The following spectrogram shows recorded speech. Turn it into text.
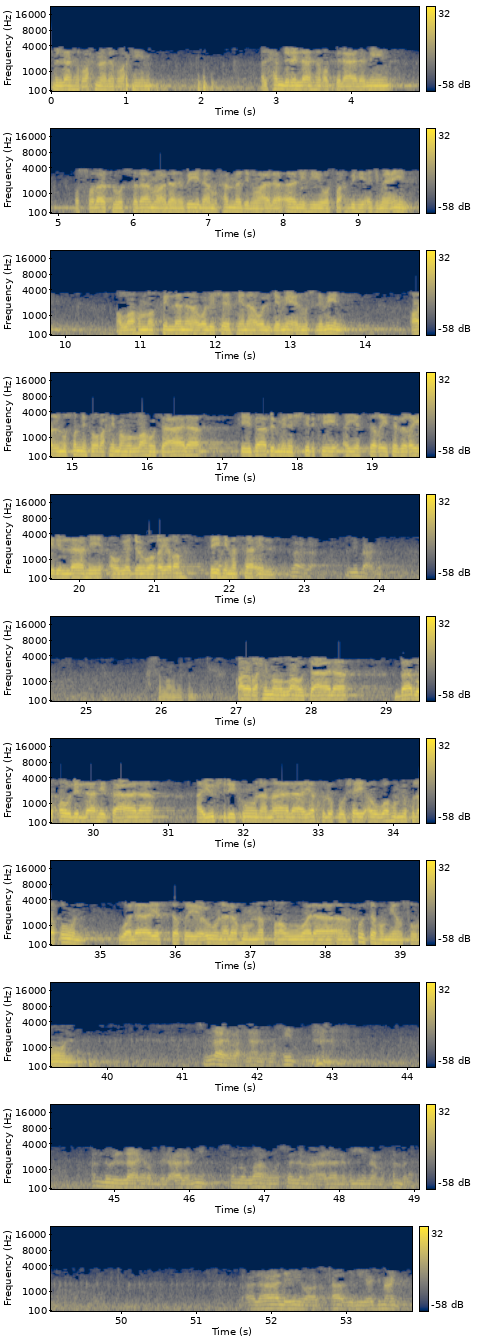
بسم الله الرحمن الرحيم. الحمد لله رب العالمين والصلاة والسلام على نبينا محمد وعلى آله وصحبه أجمعين. اللهم اغفر لنا ولشيخنا ولجميع المسلمين. قال المصنف رحمه الله تعالى في باب من الشرك أن يستغيث بغير الله أو يدعو غيره فيه مسائل. لا لا اللي بعده. أحسن الله عليكم. قال رحمه الله تعالى باب قول الله تعالى أيشركون ما لا يخلق شيئا وهم يخلقون ولا يستطيعون لهم نصرا ولا أنفسهم ينصرون. بسم الله الرحمن الرحيم. الحمد لله رب العالمين صلى الله وسلم على نبينا محمد وعلى آله وأصحابه أجمعين.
